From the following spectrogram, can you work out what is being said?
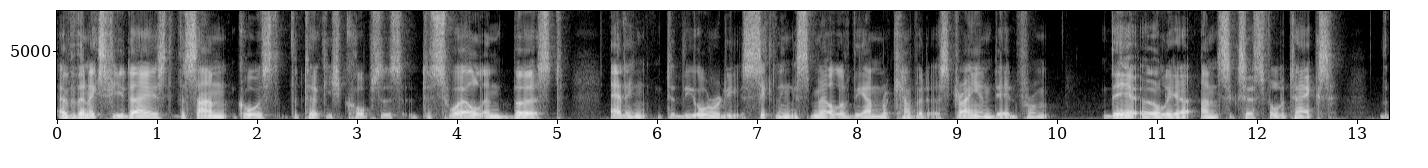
Over the next few days, the sun caused the Turkish corpses to swell and burst adding to the already sickening smell of the unrecovered Australian dead from their earlier unsuccessful attacks. The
